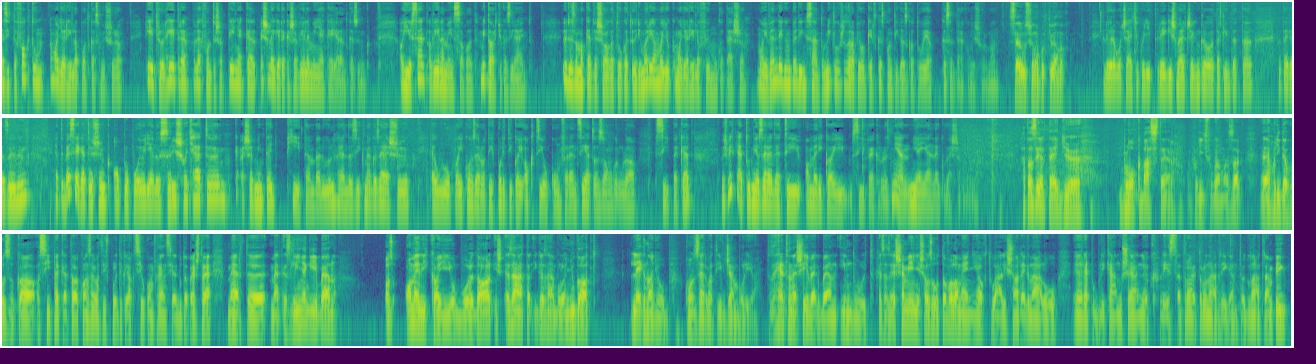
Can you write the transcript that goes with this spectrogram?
Ez itt a Faktum, a Magyar Hilla podcast műsora. Hétről hétre a legfontosabb tényekkel és a legérdekesebb véleményekkel jelentkezünk. A hír szent, a vélemény szabad. Mi tartjuk az irányt. Üdvözlöm a kedves hallgatókat, Őri Marian vagyok, a Magyar Hilla főmunkatársa. Mai vendégünk pedig Szántó Miklós, az Alapjogokért Központ igazgatója. Köszöntelek a műsorban. Szervusz, jó napot kívánok! Előre bocsátjuk, hogy itt régi ismerettségünkről tekintettel tegeződünk. Hát a beszélgetésünk apropó, hogy először is, hogy hát kevesebb, mint egy héten belül rendezik meg az első Európai Konzervatív Politikai Akciókonferenciát, az angolul a szípeket. Most mit kell tudni az eredeti amerikai szípekről? Ez milyen, milyen jellegű esemény? Hát azért egy blockbuster, hogy így fogalmazzak, eh, hogy idehozzuk a, a szípeket a konzervatív politikai akciókonferenciát Budapestre, mert, eh, mert ez lényegében az amerikai jobboldal, és ezáltal igazából a nyugat legnagyobb konzervatív dzsamboria. Tehát a 70-es években indult ez az esemény, és azóta valamennyi aktuálisan regnáló eh, republikánus elnök részt vett rajta Ronald Reagan-től Donald Trumpig,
